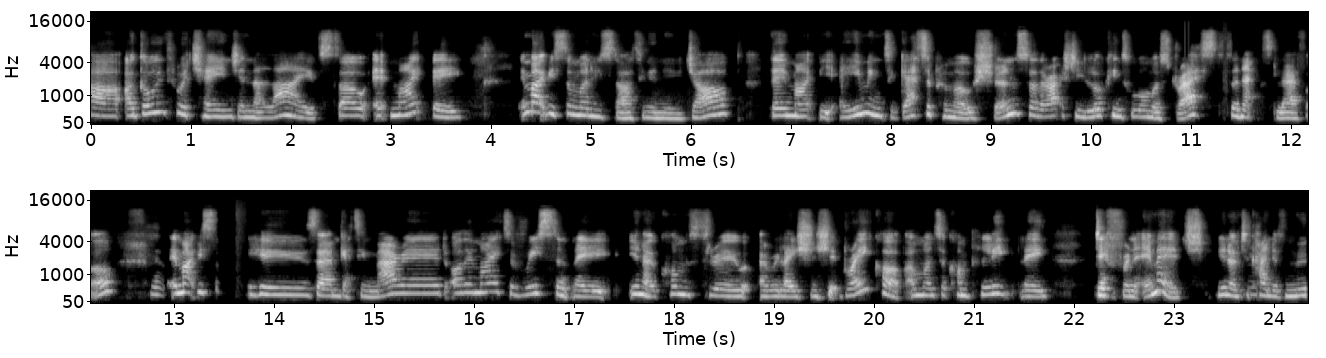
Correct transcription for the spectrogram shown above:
are, are going through a change in their lives. So it might be it might be someone who's starting a new job. They might be aiming to get a promotion. So they're actually looking to almost dress to the next level. Yeah. It might be who's um, getting married, or they might have recently, you know, come through a relationship breakup and want a completely different image, you know, to kind of move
